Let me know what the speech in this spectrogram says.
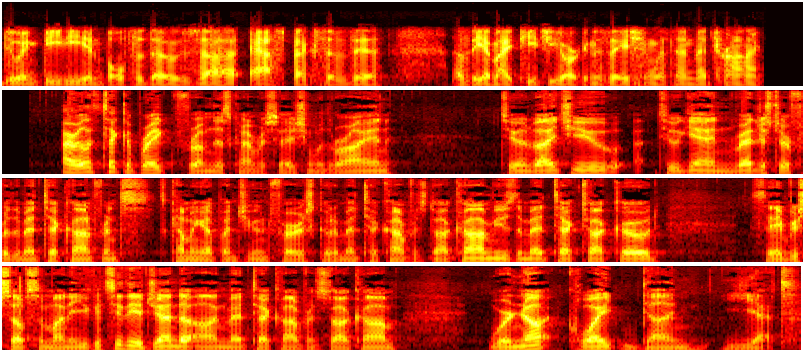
doing BD in both of those uh, aspects of the of the MITG organization within Medtronic. All right, let's take a break from this conversation with Ryan to invite you to again register for the MedTech conference. It's coming up on June 1st. Go to medtechconference.com, use the MedTech Talk code, save yourself some money. You can see the agenda on medtechconference.com. We're not quite done yet.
